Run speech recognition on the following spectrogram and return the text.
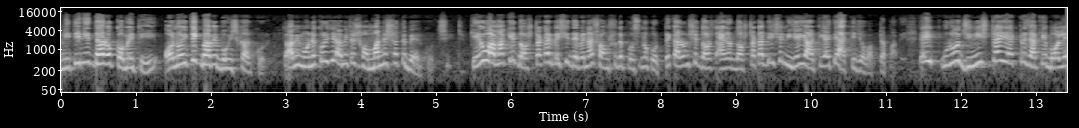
নীতি নির্ধারক কমিটি অনৈতিকভাবে বহিষ্কার করে তো আমি মনে করি যে আমি এটা সম্মানের সাথে বের করছি। কেউ আমাকে দশ টাকার বেশি দেবে না সংসদে প্রশ্ন করতে, কারণ সে দশ, এগারো, দশ টাকা দিয়ে সে নিজেই আরটিআইতে একই জবাবটা পাবে। তাই এই পুরো জিনিসটাই একটা যাকে বলে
